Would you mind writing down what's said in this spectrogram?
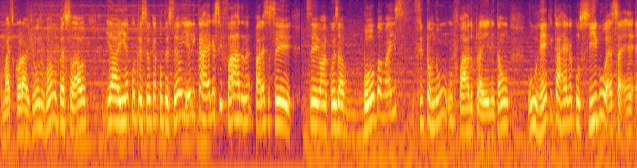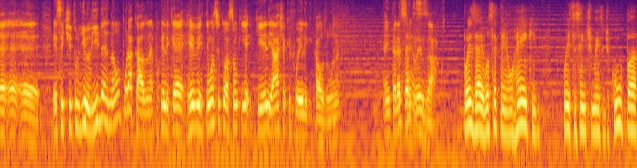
O mais corajoso, vamos pessoal. E aí aconteceu o que aconteceu e ele carrega esse fardo, né? Parece ser, ser uma coisa boba, mas se tornou um, fardo para ele. Então o Hank carrega consigo essa, é, é, é, é, esse título de líder, não por acaso, né? Porque ele quer reverter uma situação que, que ele acha que foi ele que causou, né? É interessante esses arcos. Pois é, você tem o Hank com esse sentimento de culpa,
